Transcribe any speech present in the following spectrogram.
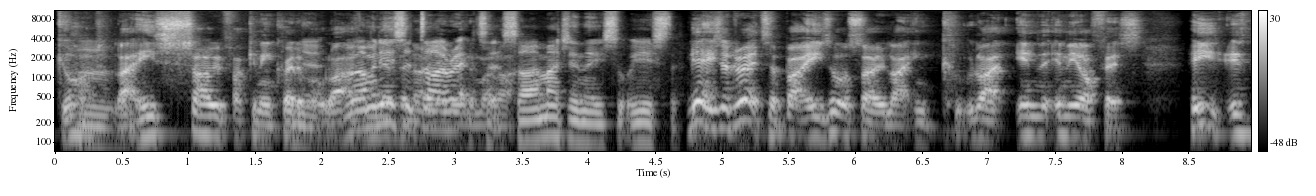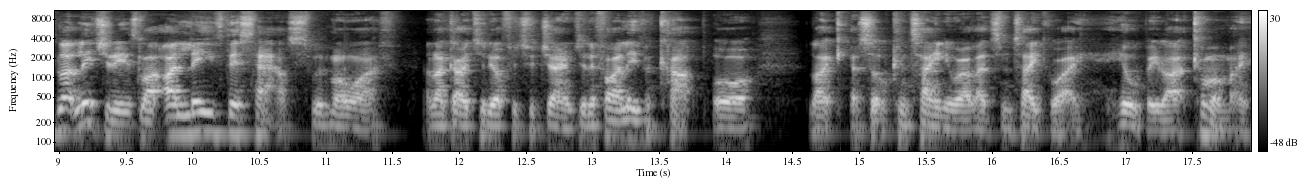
god!" Hmm. Like he's so fucking incredible. Yeah. Like, Well, I mean, he's a never known him in my director, so I imagine that he's sort of used to. Yeah, he's a director, but he's also like in like in in the office. He is like literally. It's like I leave this house with my wife, and I go to the office with James. And if I leave a cup or like a sort of container where I've had some takeaway, he'll be like, "Come on, mate,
